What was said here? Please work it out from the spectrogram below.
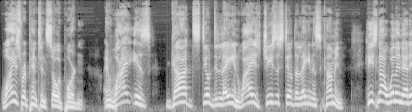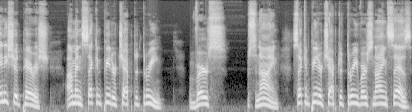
Why is repentance so important? And why is God still delaying? Why is Jesus still delaying his coming? He's not willing that any should perish. I'm in 2 Peter chapter 3, verse 9. 2 Peter chapter 3, verse 9 says,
